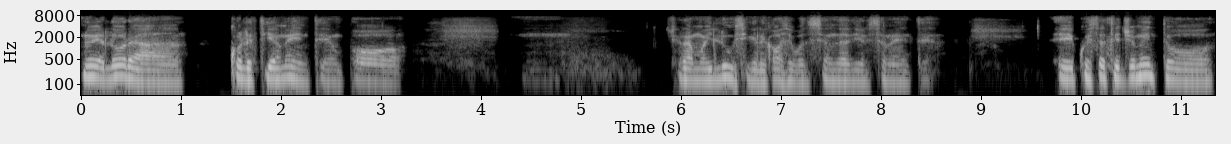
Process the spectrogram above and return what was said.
Noi allora collettivamente un po' ci eravamo illusi che le cose potessero andare diversamente e questo atteggiamento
